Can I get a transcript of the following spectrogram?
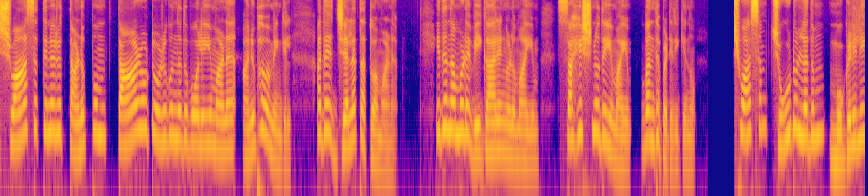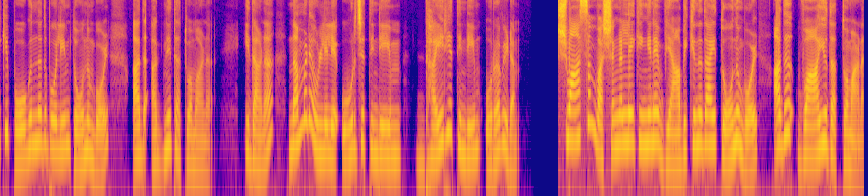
ശ്വാസത്തിനൊരു തണുപ്പും താഴോട്ടൊഴുകുന്നതുപോലെയുമാണ് അനുഭവമെങ്കിൽ അത് ജലതത്വമാണ്. ഇത് നമ്മുടെ വികാരങ്ങളുമായും സഹിഷ്ണുതയുമായും ബന്ധപ്പെട്ടിരിക്കുന്നു. ശ്വാസം ചൂടുള്ളതും മുകളിലേക്ക് പോകുന്നതുപോലെയും തോന്നുമ്പോൾ അത് അഗ്നിതത്വമാണ്. ഇതാണ് നമ്മുടെ ഉള്ളിലെ ഊർജത്തിന്റെയും ധൈര്യത്തിന്റെയും ഉറവിടം. ശ്വാസം വശങ്ങളിലേക്കിങ്ങനെ വ്യാപിക്കുന്നതായി തോന്നുമ്പോൾ അത് വായുതത്വമാണ്.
